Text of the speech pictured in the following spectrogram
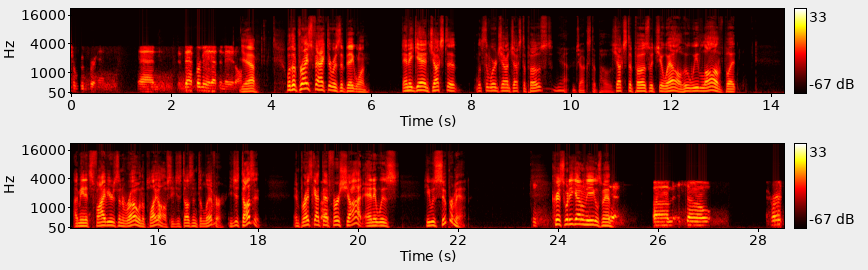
to root for him. And that for me, that's made it all. Yeah. Well, the Bryce factor was a big one. And again, juxta what's the word, John? Juxtaposed? Yeah, juxtaposed. Juxtaposed with Joel, who we love, but I mean, it's five years in a row in the playoffs. He just doesn't deliver. He just doesn't. And Bryce got that first shot, and it was he was Superman. Chris, what do you got on the Eagles, man? Um, so Hurts,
